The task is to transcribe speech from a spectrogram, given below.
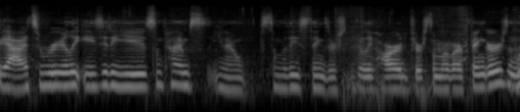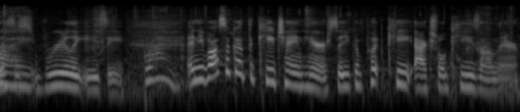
Yeah, it's really easy to use. Sometimes, you know, some of these things are really hard for some of our fingers, and right. this is really easy. Right. And you've also got the keychain here, so you can put key actual keys on there.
